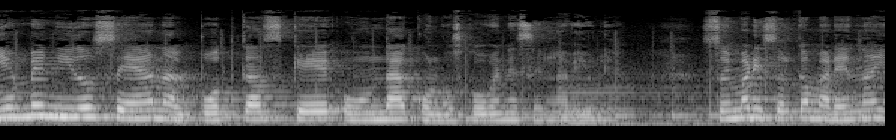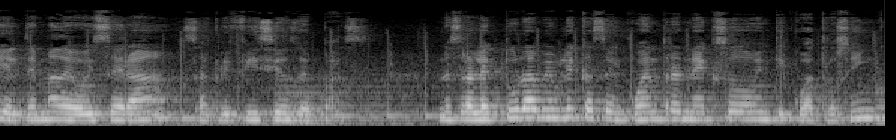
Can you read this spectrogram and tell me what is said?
Bienvenidos sean al podcast que onda con los jóvenes en la Biblia. Soy Marisol Camarena y el tema de hoy será sacrificios de paz. Nuestra lectura bíblica se encuentra en Éxodo 24:5,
